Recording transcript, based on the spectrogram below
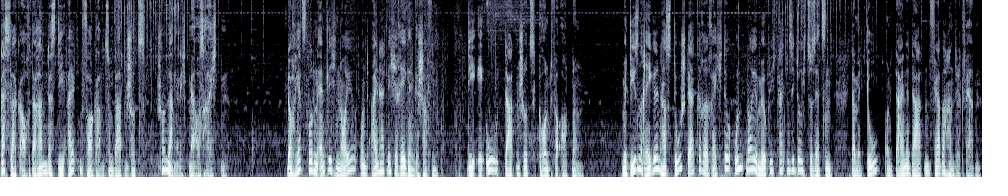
Das lag auch daran, dass die alten Vorgaben zum Datenschutz schon lange nicht mehr ausreichten. Doch jetzt wurden endlich neue und einheitliche Regeln geschaffen. Die EU-Datenschutz-Grundverordnung. Mit diesen Regeln hast du stärkere Rechte und neue Möglichkeiten, sie durchzusetzen, damit du und deine Daten fair behandelt werden.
